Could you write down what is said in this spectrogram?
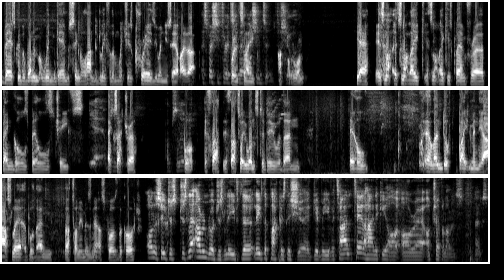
basically the one to win games single handedly for them, which is crazy when you say it like that. especially for a team it's like Washington. For That's what we sure. Yeah, it's Yeah. not. It's not like it's not like he's playing for uh, Bengals, Bills, Chiefs, Yeah, etc. absolutely. But if that if that's what he wants to do, then it'll it'll end up biting him in the ass later. But then that's on him, isn't it? I suppose the coach. Honestly, just just let Aaron Rodgers leave the leave the Packers this year. Give me either Tyler, Taylor Heinicke or or, uh, or Trevor Lawrence. Thanks.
